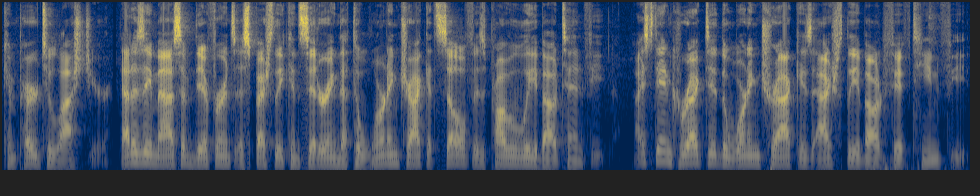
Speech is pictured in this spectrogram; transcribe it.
compared to last year. That is a massive difference, especially considering that the warning track itself is probably about 10 feet. I stand corrected, the warning track is actually about 15 feet.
